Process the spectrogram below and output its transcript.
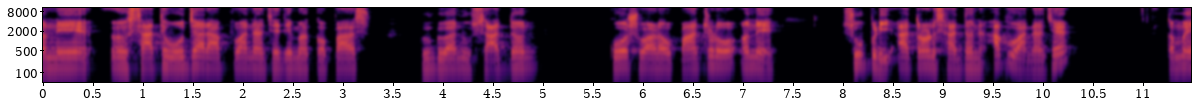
અને સાથે ઓજાર આપવાના છે, જેમાં કપાસ, ઢૂંઢવાનું સાધન, કોષવાળો પાંચડો અને સુપડી આ ત્રણ સાધન આપવાના છે. તમે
